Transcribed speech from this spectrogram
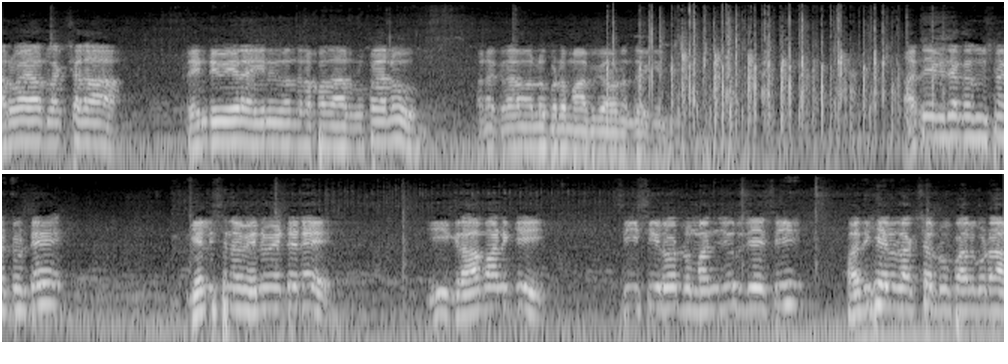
అరవై ఆరు లక్షల రెండు వేల ఎనిమిది వందల పదహారు రూపాయలు మన గ్రామంలో కూడా మాఫీ కావడం జరిగింది. అదేవిధంగా చూసినట్టుంటే గెలిచిన వెను వెంటనే ఈ గ్రామానికి సీసీ రోడ్లు మంజూరు చేసి పదిహేను లక్షల రూపాయలు కూడా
